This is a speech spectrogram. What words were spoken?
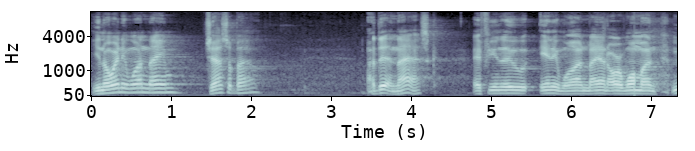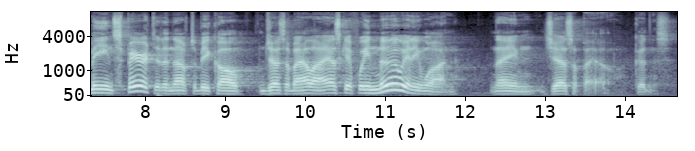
You know anyone named Jezebel? I didn't ask if you knew anyone, man or woman, mean spirited enough to be called Jezebel. I asked if we knew anyone named Jezebel. Goodness.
